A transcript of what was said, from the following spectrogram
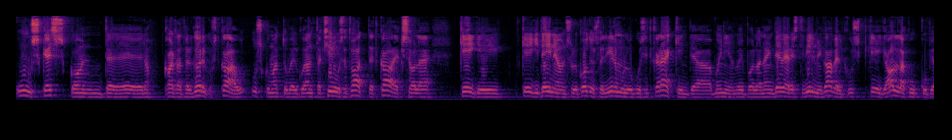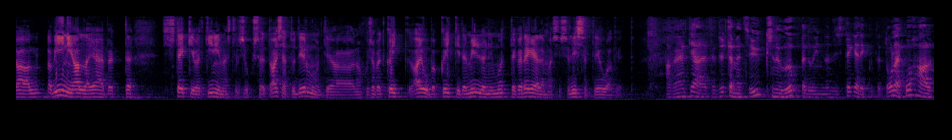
uus keskkond, eh, noh, kardad veel kõrgust ka, uskumatu veel, kui antakse ilusad vaated ka, eks ole. keegi, keegi teine on sulle kodus veel hirmulugusid ka rääkinud ja mõni on võib-olla näinud Everesti filmi ka veel, kus keegi alla kukub ja laviini alla jääb, et siis tekivadki inimestel siuksed asjatud hirmud ja noh, kui sa pead kõik, aju peab kõikide miljoni mõttega tegelema, siis sa lihtsalt ei jõuagi, et aga jah, ja et, et ütleme, et see üks nagu õppetund on siis tegelikult, et ole kohal,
